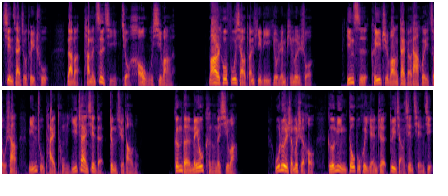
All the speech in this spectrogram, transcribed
现在就退出，那么他们自己就毫无希望了。马尔托夫小团体里有人评论说：“因此可以指望代表大会走上民主派统一战线的正确道路，根本没有可能的希望。无论什么时候，革命都不会沿着对角线前进。”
